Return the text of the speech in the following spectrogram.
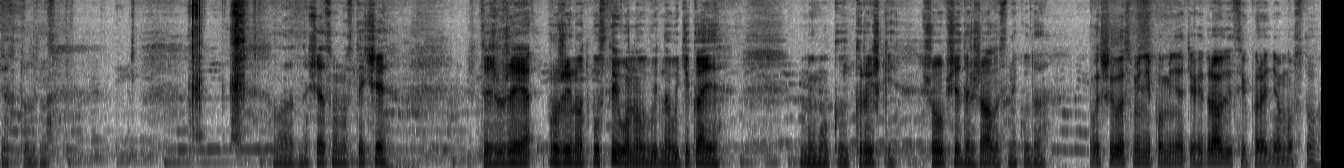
Я хто знає. Ладно, зараз воно стече. Це ж вже я пружину відпустив, воно видно витікає мимо кришки. Що взагалі держалось нікуди. Лишилось мені поміняти у гідравліці в передньому мосту.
